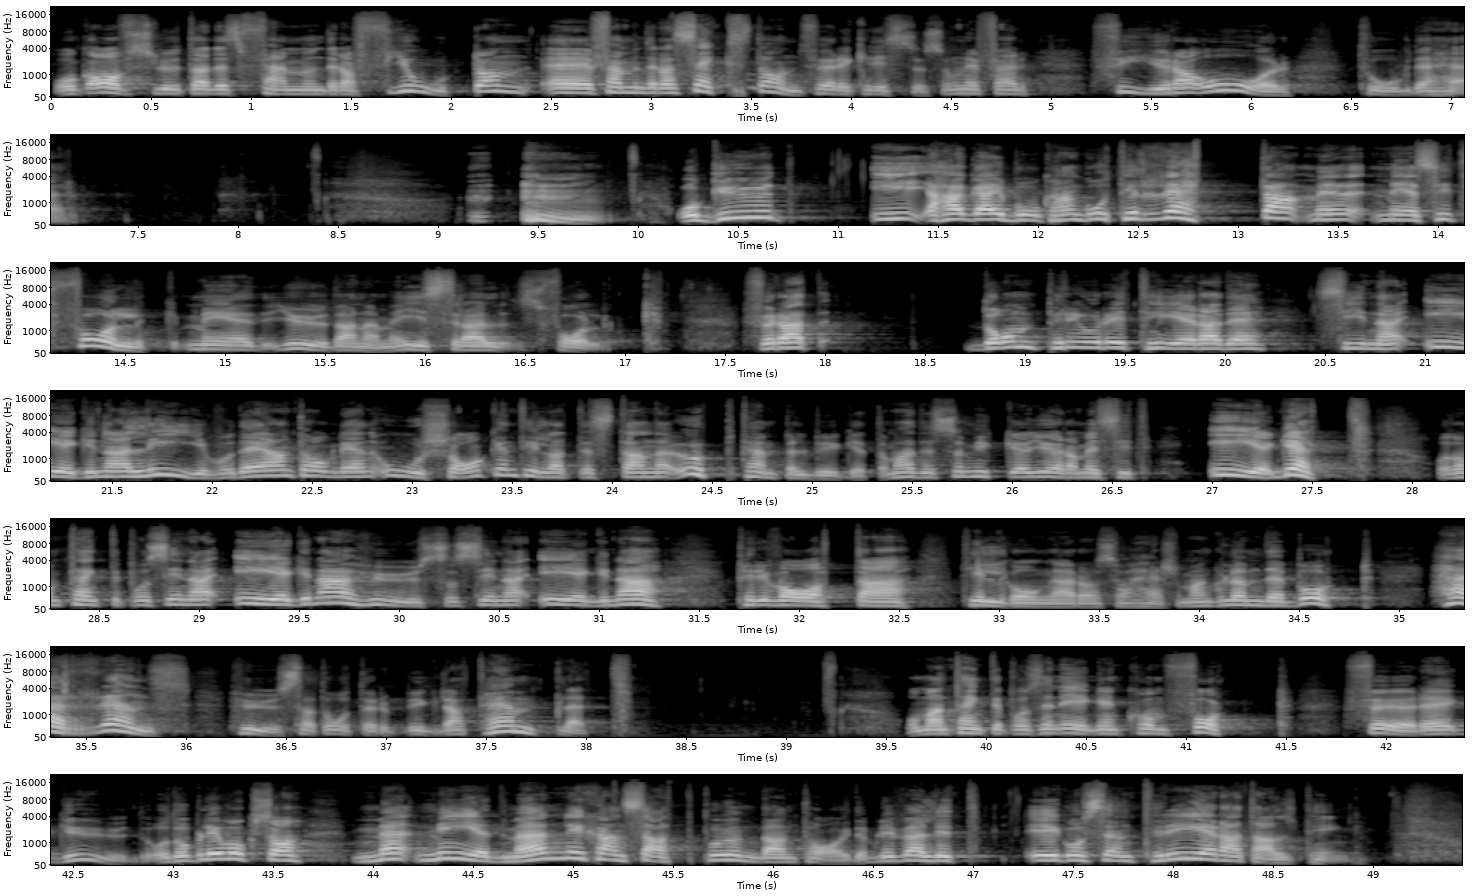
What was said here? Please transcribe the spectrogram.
och avslutades 514, eh, 516 f.Kr. Ungefär fyra år tog det här. Och Gud i Haggai bok, han går till rätta med, med sitt folk, med judarna, med Israels folk. För att de prioriterade sina egna liv och det är antagligen orsaken till att det stannade upp tempelbygget. De hade så mycket att göra med sitt eget och de tänkte på sina egna hus och sina egna privata tillgångar och så här. Så man glömde bort Herrens hus, att återuppbygga templet. Och man tänkte på sin egen komfort före Gud. Och då blev också medmänniskan satt på undantag. Det blev väldigt egocentrerat allting.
